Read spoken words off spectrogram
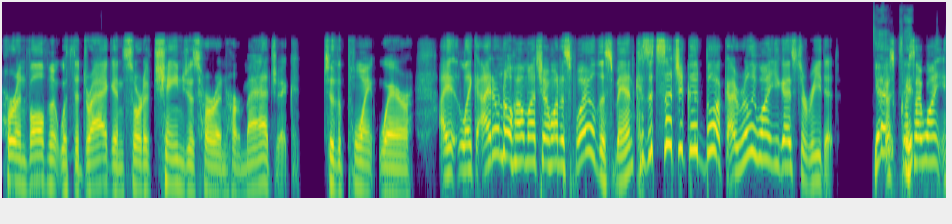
her involvement with the dragon sort of changes her and her magic to the point where I like I don't know how much I want to spoil this man because it's such a good book. I really want you guys to read it. Yeah, because I want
